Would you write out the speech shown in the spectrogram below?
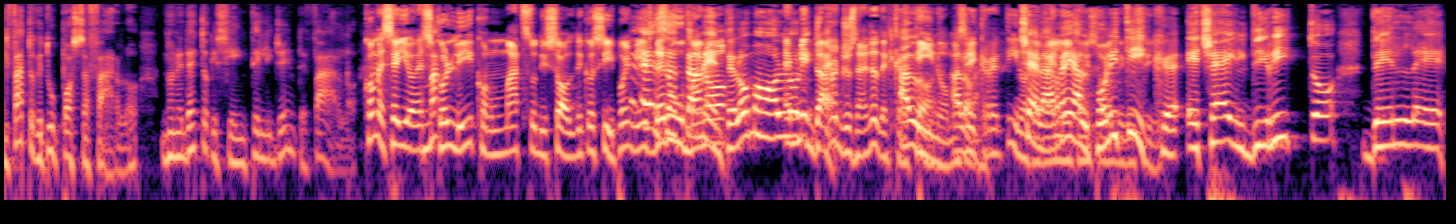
il fatto che tu possa farlo, non è detto che sia intelligente farlo. Come se io esco Ma- lì con un mazzo di soldi così, poi mi derubano lo mollo e mi lì- danno eh. giustamente del cretino. ma Allora, sei cretino C'è la realpolitik e c'è il diritto delle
